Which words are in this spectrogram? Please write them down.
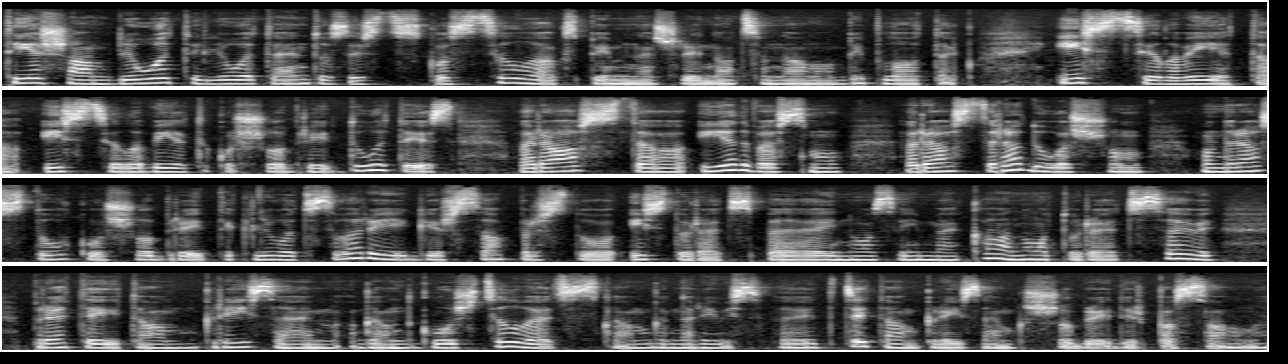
tiešām ļoti, ļoti entuziastiskos cilvēkus, pieminēšu arī Nacionālo biblioteku. Izcila vieta, izcila vieta, kur šobrīd doties, rast iedvesmu, rast radošumu un rast to, ko šobrīd tik ļoti svarīgi ir saprast to izturēt spēju, nozīmē, kā noturēt sevi pretī tām krīzēm, gan gluži cilvēciskām, gan arī visveida citām krīzēm, kas šobrīd ir pasaulē.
